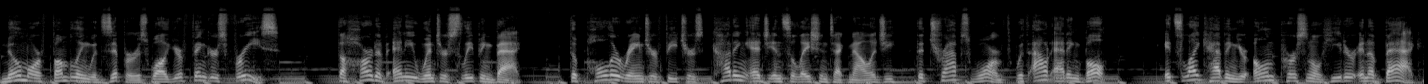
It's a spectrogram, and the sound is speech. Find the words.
No more fumbling with zippers while your fingers freeze. The heart of any winter sleeping bag, the Polar Ranger features cutting-edge insulation technology that traps warmth without adding bulk. It's like having your own personal heater in a bag.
